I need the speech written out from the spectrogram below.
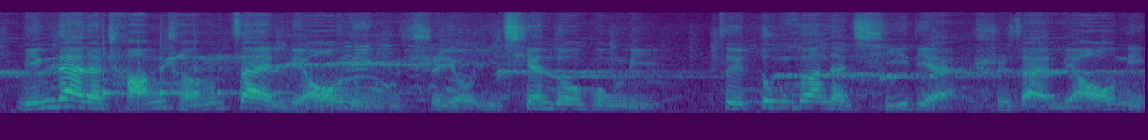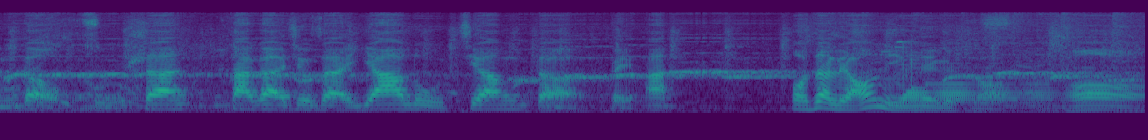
明代的长城在辽宁是有一千多公里，最东端的起点是在辽宁的虎山，大概就在鸭绿江的北岸。哦，在辽宁那个时候。哦。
